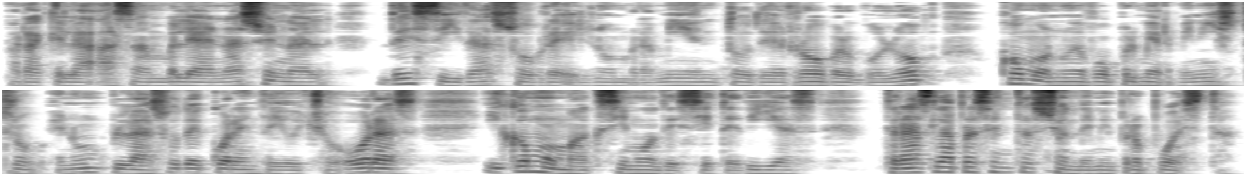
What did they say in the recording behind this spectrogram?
para que la Asamblea Nacional decida sobre el nombramiento de Robert Golob como nuevo primer ministro en un plazo de 48 horas y como máximo de 7 días tras la presentación de mi propuesta,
